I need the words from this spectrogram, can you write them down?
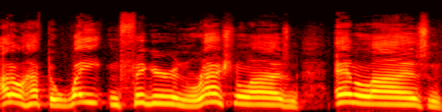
I don't have to wait and figure and rationalize and analyze, and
